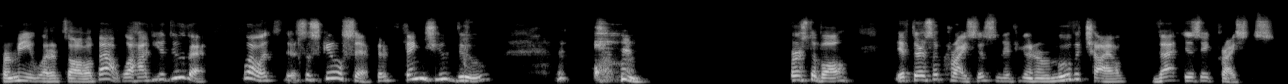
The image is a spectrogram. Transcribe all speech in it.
for me, what it's all about. Well, how do you do that? Well, it's, there's a skill set. There are things you do. First of all, if there's a crisis and if you're going to remove a child, that is a crisis.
